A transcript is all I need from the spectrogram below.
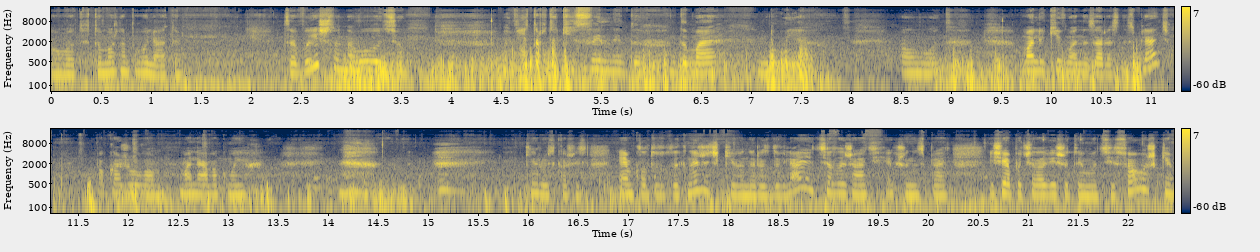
От, то можна погуляти. Це вийшли на вулицю. Вітер такий сильний дме, дує. От. Малюки в мене зараз не сплять. Покажу вам малявок моїх. Кіруська щось. Я їм кладу тут книжечки, вони роздивляються, лежать, якщо не сплять. І ще я почала вішати йому ці совушки.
